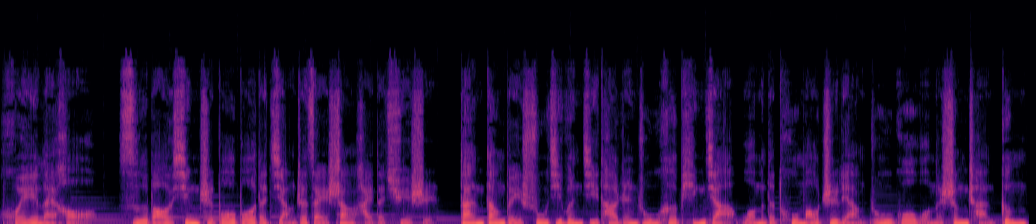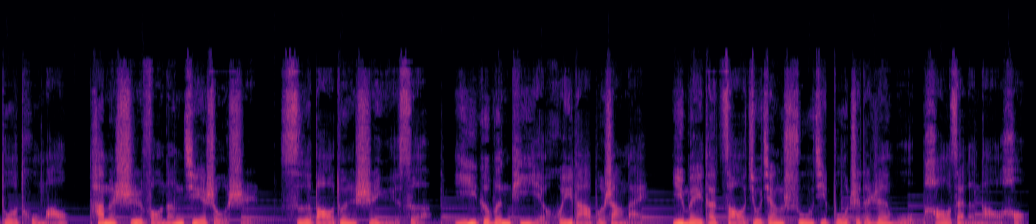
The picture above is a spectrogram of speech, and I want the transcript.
回来后，四宝兴致勃勃地讲着在上海的趣事。但当被书记问及他人如何评价我们的兔毛质量，如果我们生产更多兔毛，他们是否能接受时，四宝顿时语塞，一个问题也回答不上来。因为他早就将书记布置的任务抛在了脑后。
